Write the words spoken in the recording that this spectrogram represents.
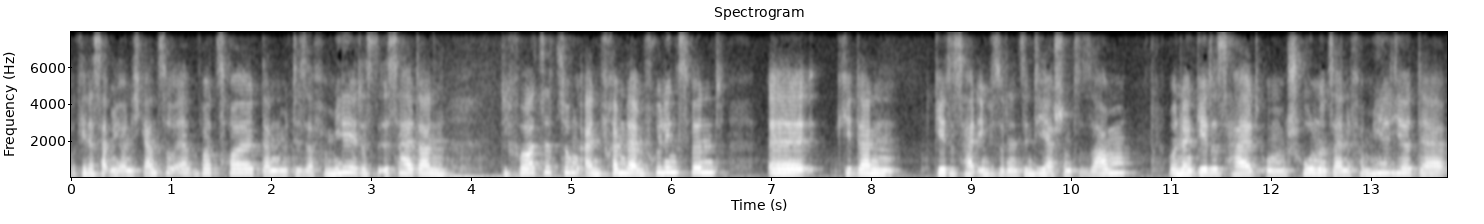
Okay, das hat mich auch nicht ganz so überzeugt. Dann mit dieser Familie, das ist halt dann die Fortsetzung, ein Fremder im Frühlingswind. Äh, geht, dann geht es halt irgendwie so, dann sind die ja schon zusammen. Und dann geht es halt um Schun und seine Familie. Der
